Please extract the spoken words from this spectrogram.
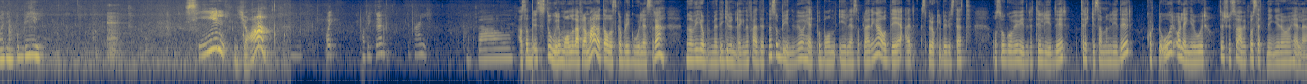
Hva er inn på bil? Sil. Ja! Oi, hva fikk du? Ball. Ball. Altså, det store målet der framme er at alle skal bli gode lesere. Men når vi jobber med de grunnleggende ferdighetene, så begynner vi jo helt på bånn i leseopplæringa, og det er språklig bevissthet. Og så går vi videre til lyder, trekke sammen lyder, korte ord og lengre ord. Til slutt så er vi på setninger og hele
